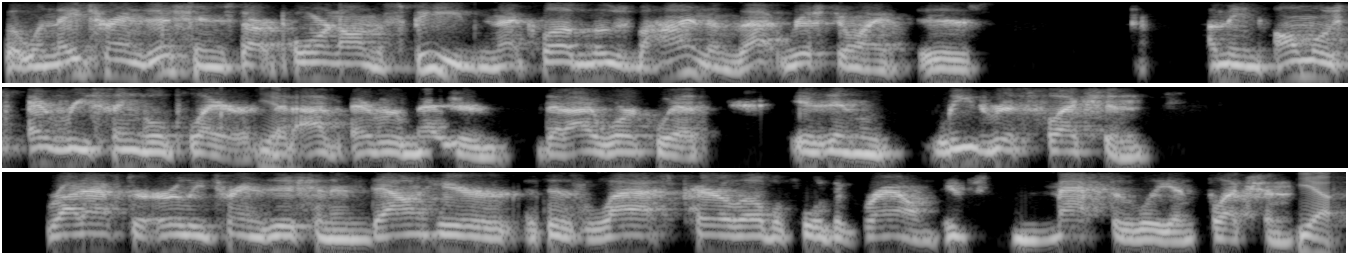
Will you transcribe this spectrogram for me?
But when they transition and start pouring on the speed, and that club moves behind them, that wrist joint is I mean, almost every single player yeah. that I've ever measured that I work with is in lead wrist flexion right after early transition and down here at this last parallel before the ground, it's massively in flexion. Yeah.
